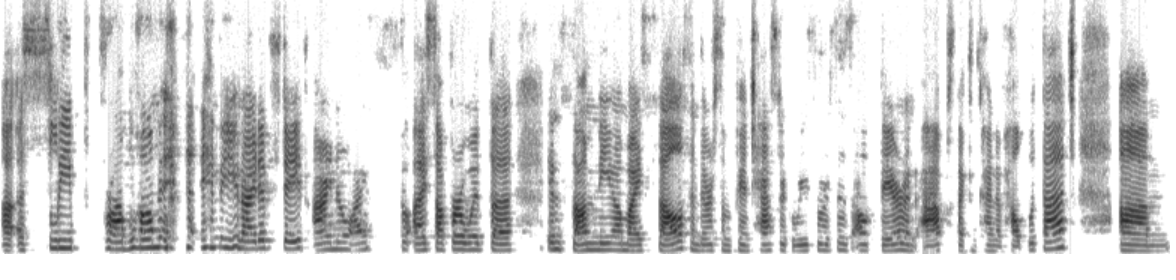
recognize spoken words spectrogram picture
uh, a sleep problem in the United States. I know I I suffer with the insomnia myself, and there's some fantastic resources out there and apps that can kind of help with that. Um,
